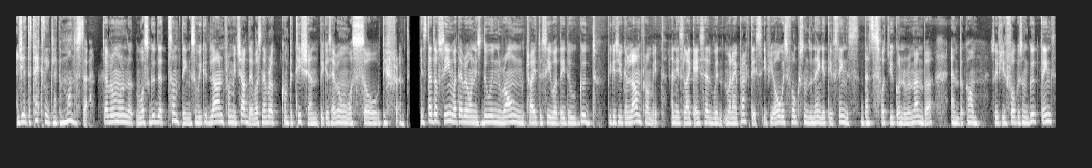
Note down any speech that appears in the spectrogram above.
And she had the technique like a monster So everyone was good at something, so we could learn from each other. It was never a competition because everyone was so different. Instead of seeing what everyone is doing wrong, try to see what they do good because you can learn from it. And it's like I said when, when I practice, if you always focus on the negative things, that's what you're going to remember and become. So if you focus on good things,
